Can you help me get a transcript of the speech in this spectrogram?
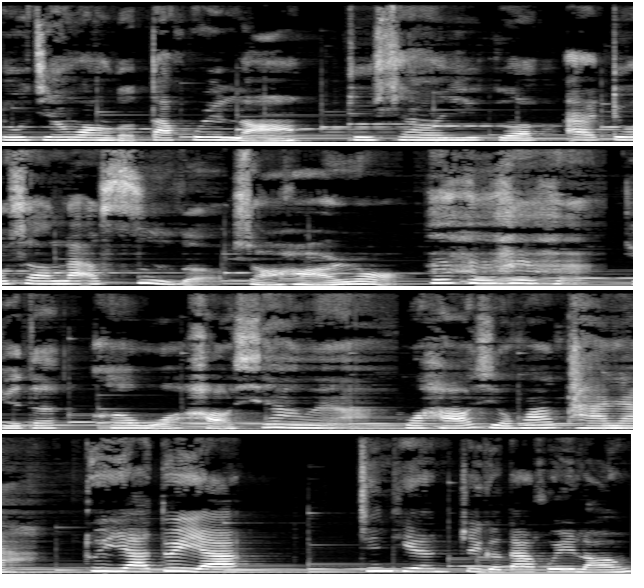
又健忘的大灰狼，就像一个爱丢三落四的小孩儿哦，哈哈哈哈，觉得和我好像呀，我好喜欢他呀。对呀，对呀，今天这个大灰狼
